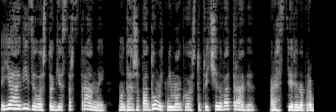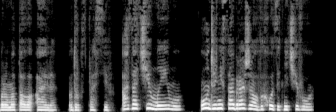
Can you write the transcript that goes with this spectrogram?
Я видела, что Гессер странный, но даже подумать не могла, что причина в отраве. Растерянно пробормотала Айля, вдруг спросив, «А зачем мы ему? Он же не соображал, выходит, ничего».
